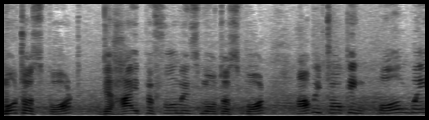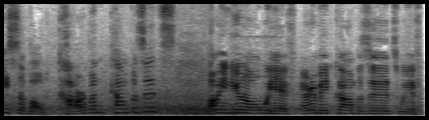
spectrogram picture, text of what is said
motorsport, the high performance motorsport, are we talking always about carbon composites? I mean, you know, we have aramid composites, we have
